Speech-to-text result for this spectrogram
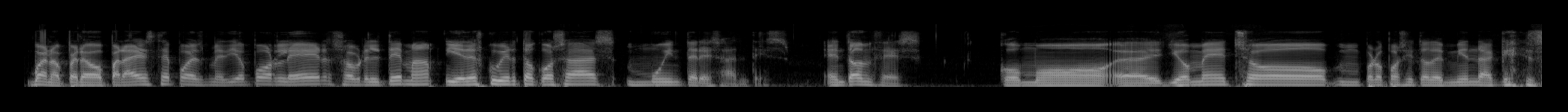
Bueno, pero para este pues me dio por leer sobre el tema y he descubierto cosas muy interesantes. Entonces, como eh, yo me he hecho un propósito de enmienda que es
